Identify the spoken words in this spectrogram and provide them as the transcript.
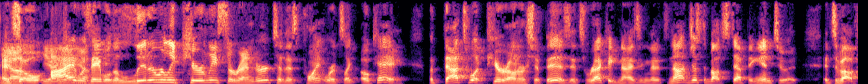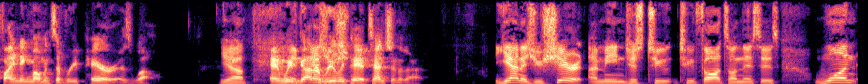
And yeah, so yeah, yeah, I was able to literally purely surrender to this point where it's like, okay, but that's what pure ownership is. It's recognizing that it's not just about stepping into it, it's about finding moments of repair as well. Yeah. And we've got to really sh- pay attention to that. Yeah. And as you share it, I mean, just two, two thoughts on this is one,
